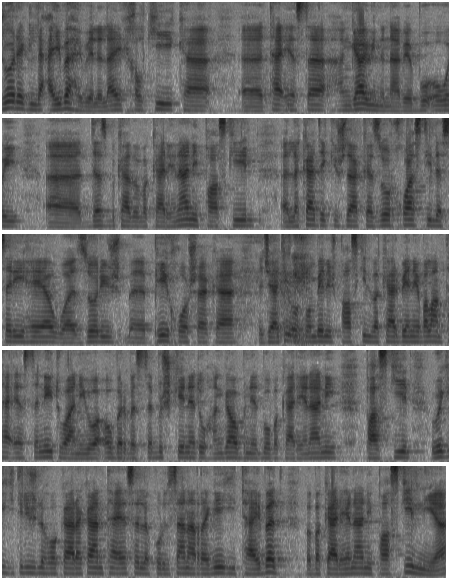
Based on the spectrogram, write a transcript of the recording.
جۆرێک لە عیبە هەبێ لە لای خەڵکی کە تا ئێستا هەنگاوی نەنابێ بۆ ئەوەی دەست بکات بە بەکارهێنانی پاسکیل لە کاتێکیشدا کە زۆر خواستی لەسەری هەیە و زۆریش پێی خۆشەکە جااتی ئۆتۆمبیلیش پاسکیل بەکاربێنێ بەڵام تا ئێستا نەیتوانیوە ئەو بربەستە بشکێنێت و هەنگاو بنێت بۆ بەکارهێنانی پاسکیل وەکێکی تریش لە هۆکارەکان تا ئێستا لە کوردستانە ڕێگەیەکی تایبەت بە بەکارهێنانی پاسکیل نییە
